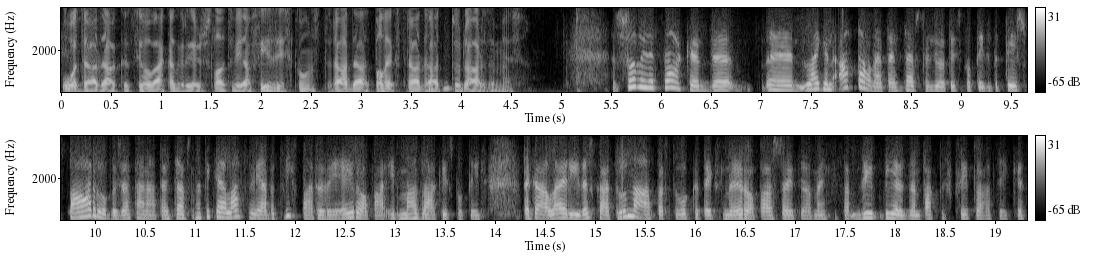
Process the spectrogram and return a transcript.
otrādi, ka cilvēki atgriežas Latvijā fiziski un strādā, paliek strādāt mm -hmm. tur ārzemēs. Šobrīd ir tā, ka, e, lai gan attālinātais darbs ir ļoti izplatīts, bet tieši pārrobežu attālinātais darbs ne tikai Latvijā, bet vispār arī Eiropā ir mazāk izplatīts. Tā kā, lai arī dažkārt runā par to, ka, teiksim, Eiropā šeit jau mēs esam pieredzam faktiski situāciju, ka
